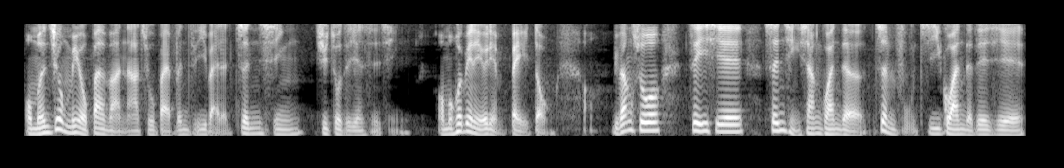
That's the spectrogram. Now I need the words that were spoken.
我们就没有办法拿出百分之一百的真心去做这件事情，我们会变得有点被动。比方说，这一些申请相关的政府机关的这些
